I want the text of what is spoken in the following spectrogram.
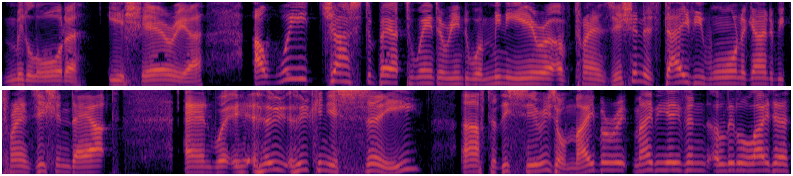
middle order ish area, are we just about to enter into a mini era of transition? Is Davey Warner going to be transitioned out? And who who can you see after this series, or maybe maybe even a little later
